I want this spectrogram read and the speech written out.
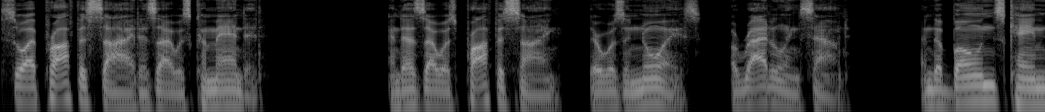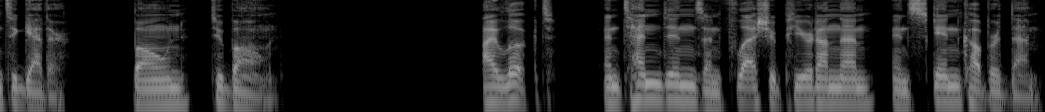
So I prophesied as I was commanded. And as I was prophesying, there was a noise, a rattling sound, and the bones came together, bone to bone. I looked, and tendons and flesh appeared on them, and skin covered them,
